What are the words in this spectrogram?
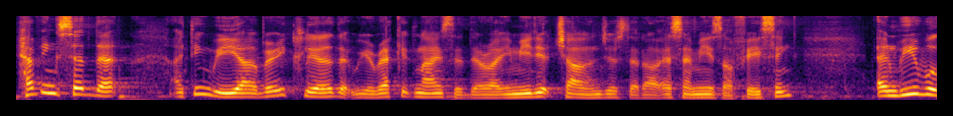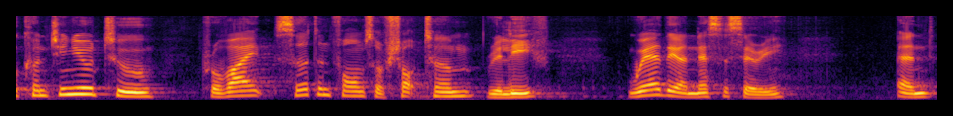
Having said that, I think we are very clear that we recognize that there are immediate challenges that our SMEs are facing, and we will continue to provide certain forms of short-term relief where they are necessary and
